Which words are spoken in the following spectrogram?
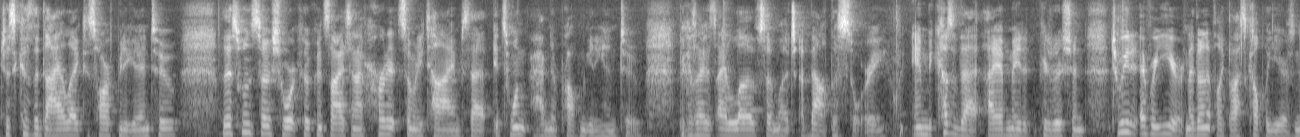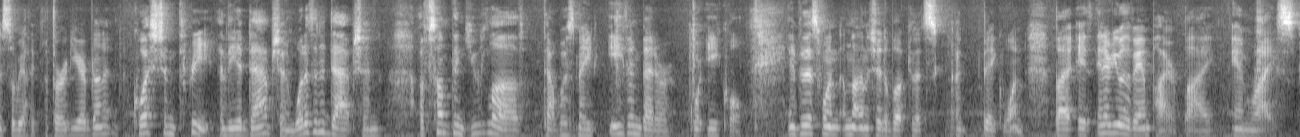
just because the dialect is hard for me to get into. This one's so short, so concise, and I've heard it so many times that it's one I have no problem getting into because I just I love so much about the story, and because of that, I have made a tradition to read it every year, and I've done it for like the last couple years, and this will be I think the third year I've done it. Question three: the adaptation. What is an adaptation of something you love that was made even better? or equal. And for this one, I'm not going to show the book because it's a big one, but it's Interview with a Vampire by Anne Rice.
